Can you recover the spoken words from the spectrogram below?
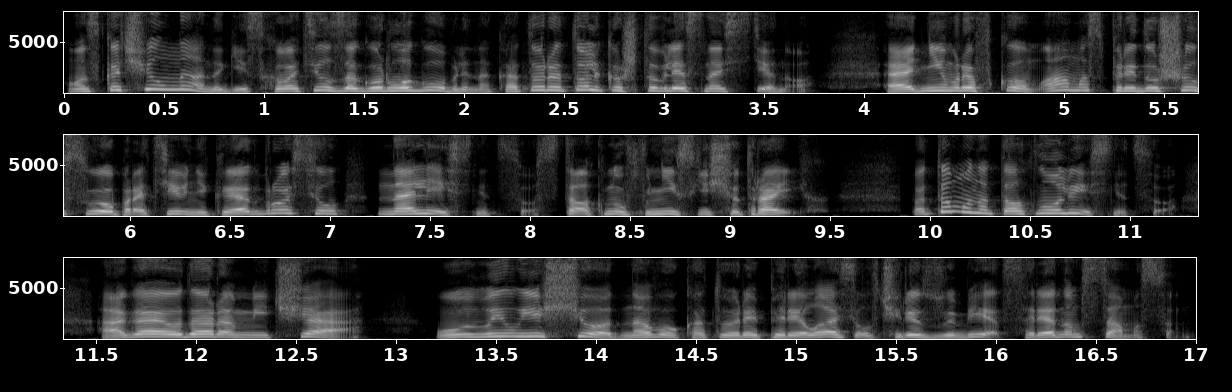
Он скочил на ноги и схватил за горло гоблина, который только что влез на стену. Одним рывком Амос придушил своего противника и отбросил на лестницу, столкнув вниз еще троих. Потом он оттолкнул лестницу, а Гай ударом меча убил еще одного, который перелазил через зубец рядом с Амосом.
